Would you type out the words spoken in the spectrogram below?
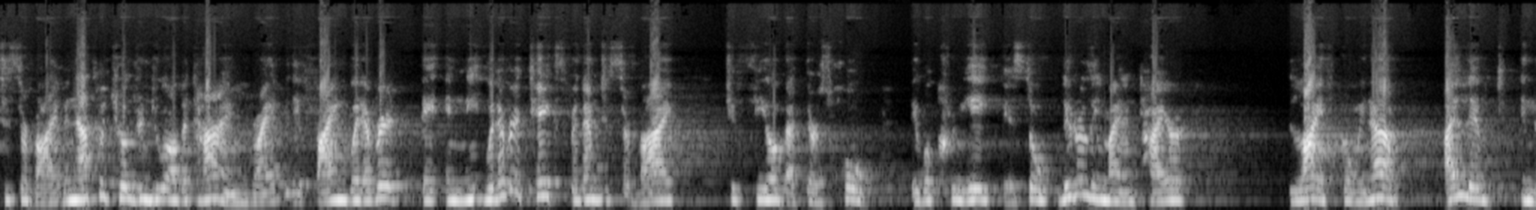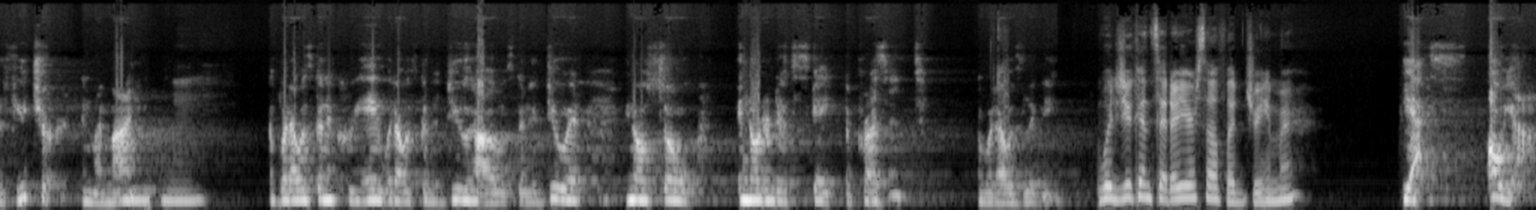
to survive, and that's what children do all the time, right? They find whatever they need, whatever it takes for them to survive, to feel that there's hope. They will create this. So literally, my entire life growing up, I lived in the future in my mind. Mm-hmm. What I was going to create, what I was going to do, how I was going to do it, you know, so in order to escape the present and what I was living. Would you consider yourself a dreamer? Yes. Oh, yeah.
